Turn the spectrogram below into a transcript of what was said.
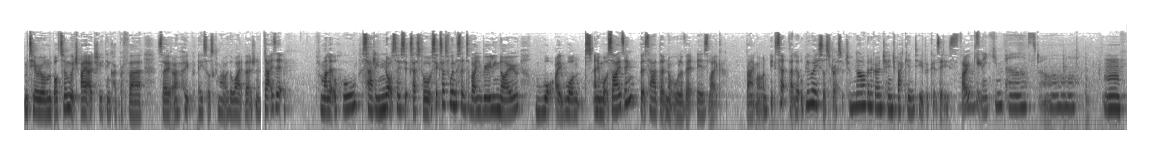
material on the bottom, which I actually think I prefer. So I hope ASOS come out with a white version. That is it for my little haul. Sadly, not so successful. Successful in the sense of I really know what I want and in what sizing, but sad that not all of it is like bang on. Except that little blue ASOS dress, which I'm now going to go and change back into because it is so cute. Sneaking past. Oh. Mm,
